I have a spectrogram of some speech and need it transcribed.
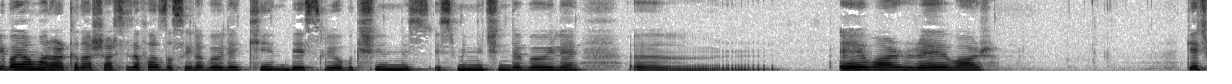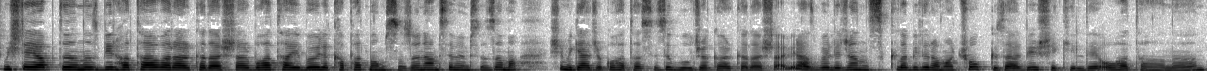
Bir bayan var arkadaşlar size fazlasıyla böyle kin besliyor. Bu kişinin isminin içinde böyle e, e var, R var. Geçmişte yaptığınız bir hata var arkadaşlar. Bu hatayı böyle kapatmamışsınız, önemsememişsiniz ama şimdi gelecek o hata sizi bulacak arkadaşlar. Biraz böyle canı sıkılabilir ama çok güzel bir şekilde o hatanın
